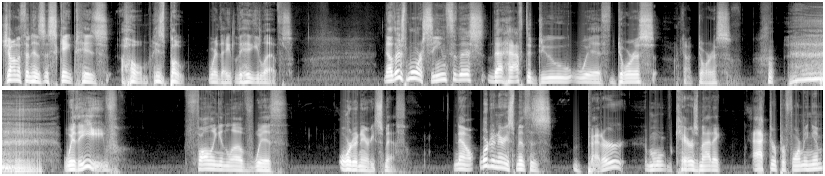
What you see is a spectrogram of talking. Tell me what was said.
Jonathan has escaped his home, his boat where they he lives. Now there's more scenes to this that have to do with Doris, not Doris, with Eve falling in love with Ordinary Smith. Now, Ordinary Smith is better, more charismatic actor performing him.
